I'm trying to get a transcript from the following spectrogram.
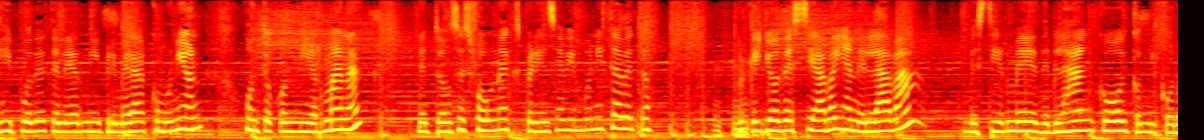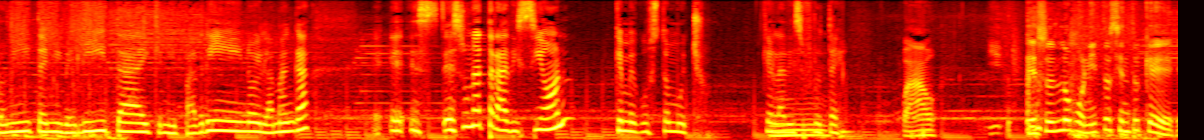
y pude tener mi primera comunión junto con mi hermana. Entonces fue una experiencia bien bonita, Beto, Ujú. porque yo deseaba y anhelaba vestirme de blanco y con mi coronita y mi velita y que mi padrino y la manga. Eh, Es, es una tradición que me gustó mucho, que la Mm. disfruté. Wow. Y eso es lo bonito, siento que,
